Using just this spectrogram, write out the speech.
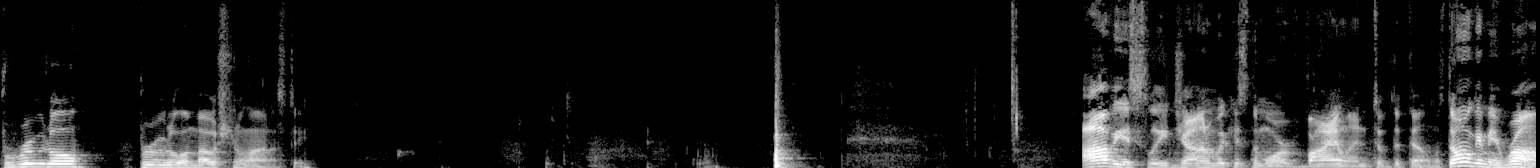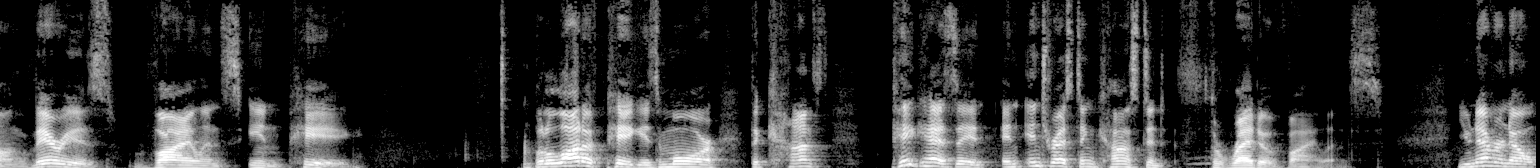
Brutal, brutal emotional honesty. Obviously, John Wick is the more violent of the films. Don't get me wrong, there is violence in Pig. But a lot of Pig is more the constant Pig has a, an interesting constant threat of violence. You never know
